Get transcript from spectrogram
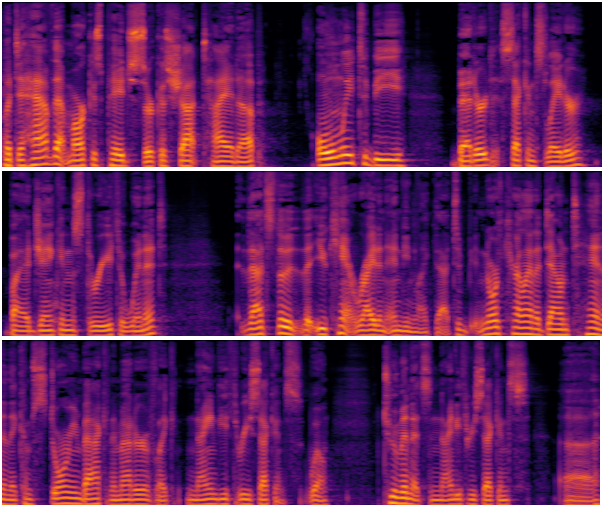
but to have that Marcus Paige circus shot tie it up only to be bettered seconds later by a Jenkins 3 to win it that's the that you can't write an ending like that. To be, North Carolina down 10 and they come storming back in a matter of like 93 seconds. Well, 2 minutes and 93 seconds uh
